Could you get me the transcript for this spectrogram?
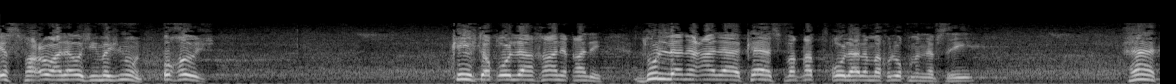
اصفعوا على وجه مجنون. أخرج. كيف تقول لا خالق لي؟ دلنا على كاس فقط تقول هذا مخلوق من نفسه. هات.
